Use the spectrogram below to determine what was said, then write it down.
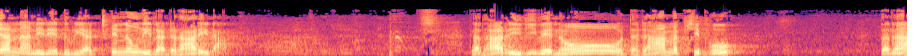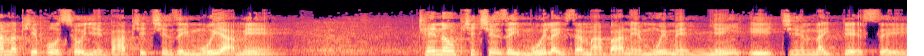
ရားနာနေတဲ့သူတွေကထင်းတုံးတွေလားတရားတွေလားတရားတွေကြီးပဲနော်တရားမဖြစ်ဖို့ တရားမဖြစ်ဖို့ဆိုရင်ဘာဖြစ်ခြင်းစိတ်မွေးရမင်းထင်းလုံးဖြစ်ခြင်းစိတ်မွေးလိုက်စမ်းမှာဘာနဲ့မွေးမယ်ငြိမ်းအေးခြင်းလိုက်တဲ့စိတ်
